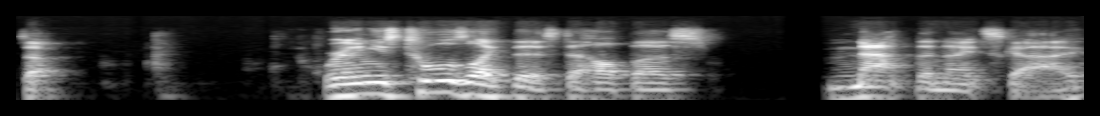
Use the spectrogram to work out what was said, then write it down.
So we're going to use tools like this to help us map the night sky.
